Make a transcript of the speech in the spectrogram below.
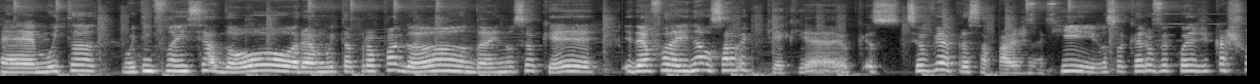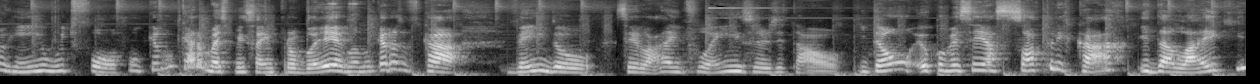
É, muita, muita influenciadora, muita propaganda e não sei o quê. E daí eu falei, não, sabe o que, que é? Eu, eu, se eu vier pra essa página aqui, eu só quero ver coisa de cachorrinho muito fofo, porque eu não quero mais pensar em problema, não quero ficar vendo, sei lá, influencers e tal. Então eu comecei a só clicar e dar like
